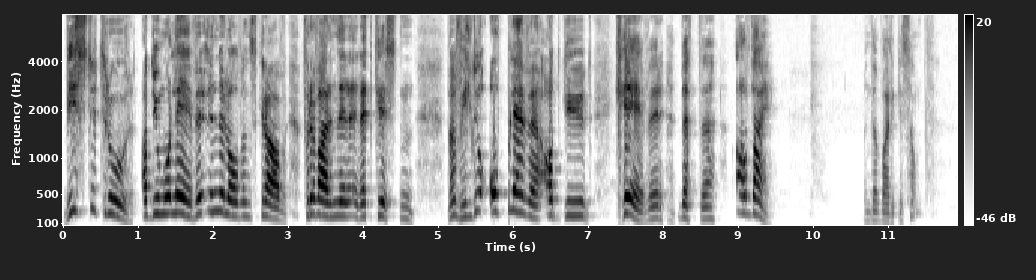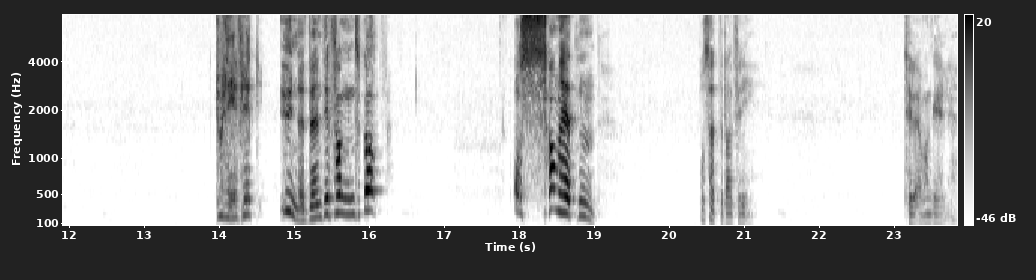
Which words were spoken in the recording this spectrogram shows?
Hvis du tror at du må leve under lovens krav for å være en rett kristen, da vil du oppleve at Gud krever dette av deg. Men det er bare ikke sant. Du lever i et unødvendig fangenskap. Og sannheten må sette deg fri til evangeliet.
